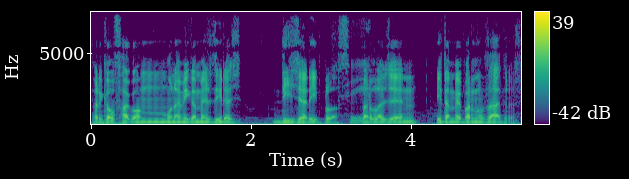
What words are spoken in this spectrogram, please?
perquè ho fa com una mica més digerible Sí. per la gent i també per nosaltres.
